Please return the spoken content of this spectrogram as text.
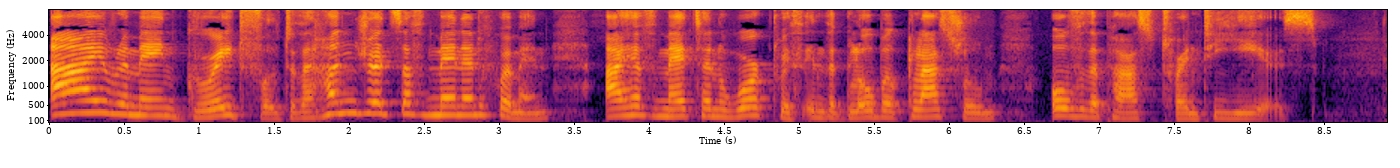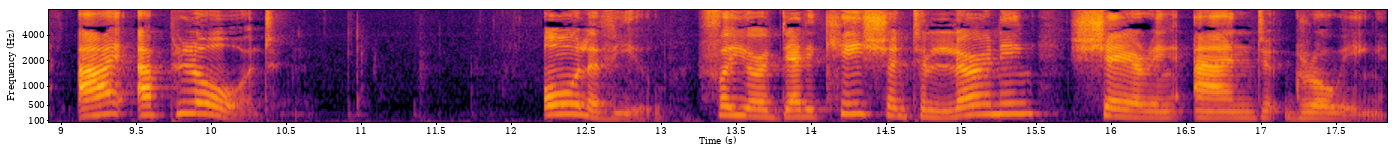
I remain grateful to the hundreds of men and women I have met and worked with in the global classroom over the past 20 years. I applaud all of you for your dedication to learning, sharing, and growing.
